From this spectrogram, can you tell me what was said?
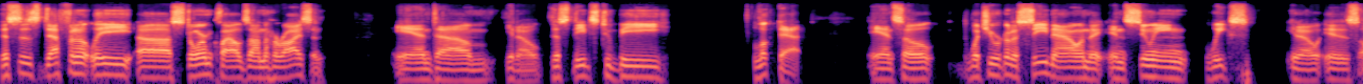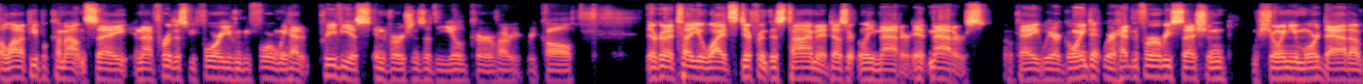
This is definitely uh, storm clouds on the horizon, and um, you know, this needs to be looked at. And so what you are going to see now in the ensuing weeks, you know, is a lot of people come out and say, and I've heard this before, even before when we had previous inversions of the yield curve, I recall, they're going to tell you why it's different this time and it doesn't really matter. It matters. Okay. We are going to, we're heading for a recession. I'm showing you more data.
